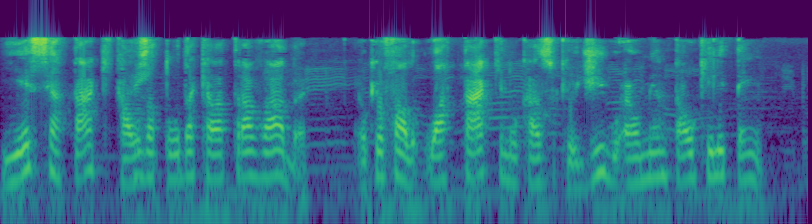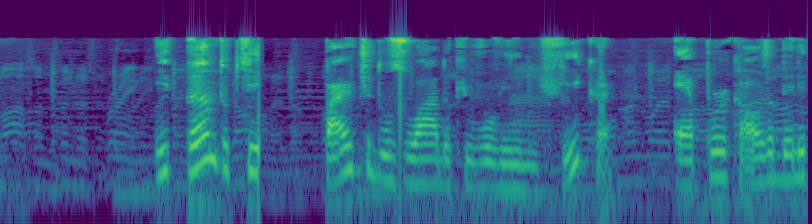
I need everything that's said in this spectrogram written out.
E esse ataque causa toda aquela travada. É o que eu falo, o ataque, no caso que eu digo, é o mental que ele tem. E tanto que parte do zoado que o Wolverine fica é por causa dele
